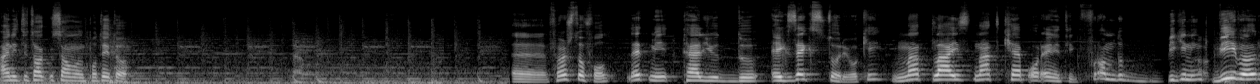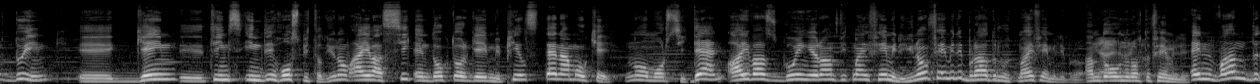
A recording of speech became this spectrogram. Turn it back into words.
I need to talk to someone, Potato. Uh, first of all, let me tell you the exact story, okay? Not lies, not cap or anything. From the beginning, we were doing uh, game uh, things in the hospital. You know, I was sick and doctor gave me pills. Then I'm okay, no more sick. Then I was going around with my family. You know, family brotherhood, my family, bro. I'm the owner of the family. And one the,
